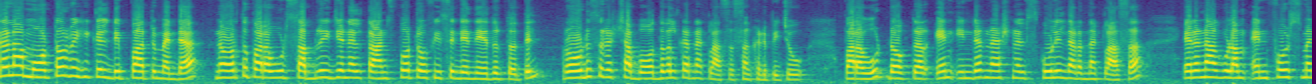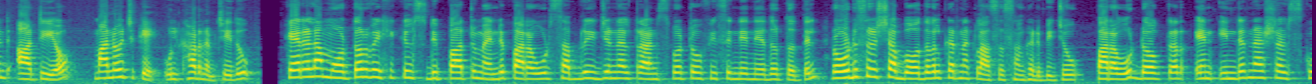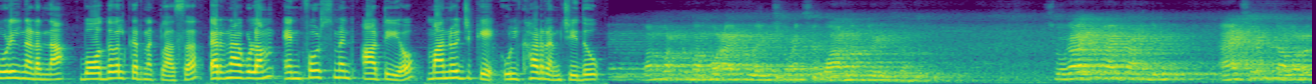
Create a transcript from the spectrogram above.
Kerala motor vehicle department north Paravur sub regional transport ഓഫീസിന്റെ നേതൃത്വത്തിൽ road സുരക്ഷാ ബോധവൽക്കരണ ക്ലാസ് സംഘടിപ്പിച്ചു. പറവൂർ ഡോക്ടർ എൻ ഇന്റർനാഷണൽ സ്കൂളിൽ നടന്ന class Ernakulam enforcement R Manoj K ഉദ്ഘാടനം ചെയ്തു. Kerala motor vehicles department Paravur sub regional transport ഓഫീസിന്റെ നേതൃത്വത്തിൽ റോഡ് സുരക്ഷാ ബോധവൽക്കരണ ക്ലാസ് സംഘടിപ്പിച്ചു. പറവൂർ ഡോക്ടർ എൻ ഇന്റർനാഷണൽ സ്കൂളിൽ നടന്ന ബോധവൽക്കരണ class Ernakulam enforcement R T O Manoj K ഉദ്ഘാടനം ചെയ്തു. സ്വകാര്യമായിട്ടാണെങ്കിലും accident cover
